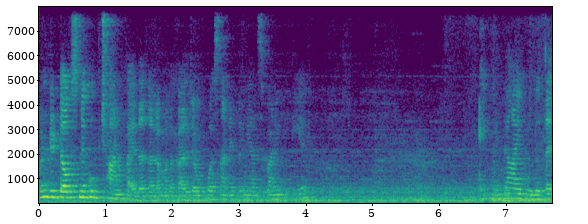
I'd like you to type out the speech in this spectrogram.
पण डिटॉक्सने खूप छान फायदा झाला मला कालच्या उपवासाने तर मी आज पाणी पिती आहे एक मिनिट आई बोलत आहे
